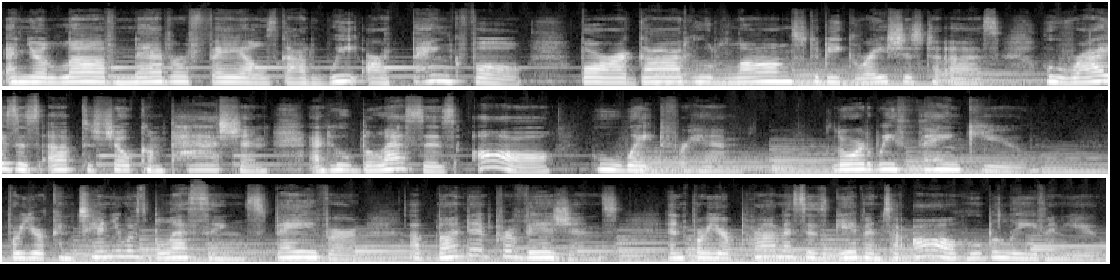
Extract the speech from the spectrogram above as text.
and your love never fails, God. We are thankful for our God who longs to be gracious to us, who rises up to show compassion, and who blesses all who wait for him. Lord, we thank you for your continuous blessings, favor, abundant provisions, and for your promises given to all who believe in you.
